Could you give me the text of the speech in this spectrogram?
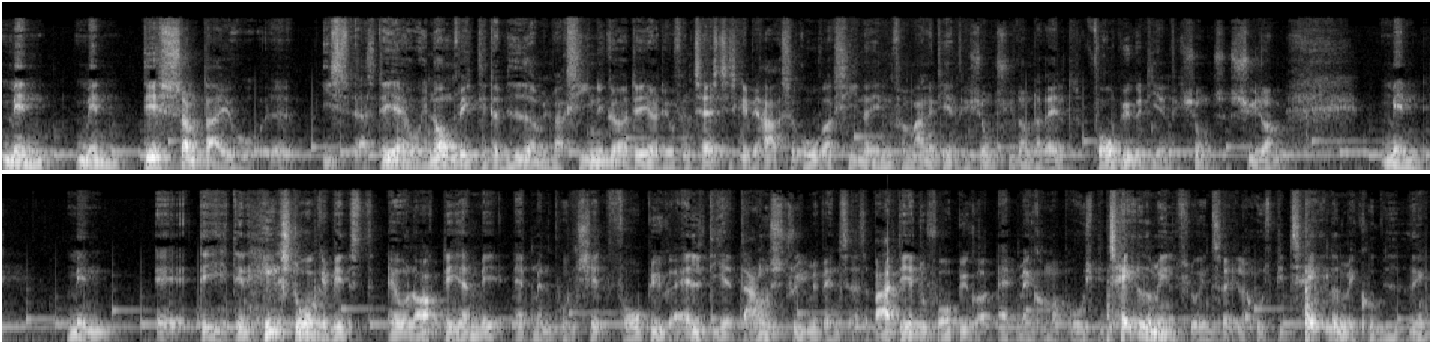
Men, men det, som der jo øh, altså det er jo enormt vigtigt at vide, om en vaccine gør det, og det er jo fantastisk, at vi har så gode vacciner inden for mange af de infektionssygdomme, der reelt forebygger de infektionssygdomme. Men, men øh, det, den helt store gevinst er jo nok det her med, at man potentielt forebygger alle de her downstream events. Altså bare det, at du forebygger, at man kommer på hospitalet med influenza eller hospitalet med covid. Ikke?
